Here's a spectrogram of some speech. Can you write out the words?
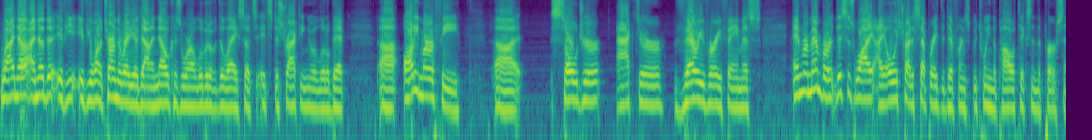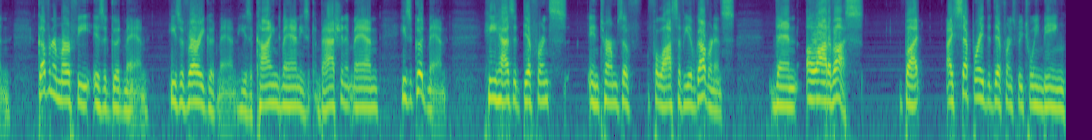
Well, I know, I know that if you if you want to turn the radio down, I know because we're on a little bit of a delay, so it's it's distracting you a little bit. Uh, Audie Murphy, uh, soldier, actor, very very famous. And remember, this is why I always try to separate the difference between the politics and the person. Governor Murphy is a good man. He's a very good man. He's a kind man. He's a compassionate man. He's a good man. He has a difference in terms of philosophy of governance than a lot of us but I separate the difference between being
